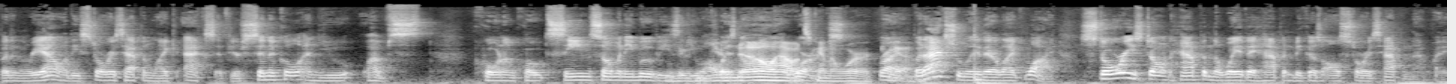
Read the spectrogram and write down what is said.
but in reality, stories happen like X if you're cynical and you have quote unquote seen so many movies and you, you always know, know how, how it it's works. gonna work, Right. yeah. But actually, they're like, why? Stories don't happen the way they happen because all stories happen that way.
